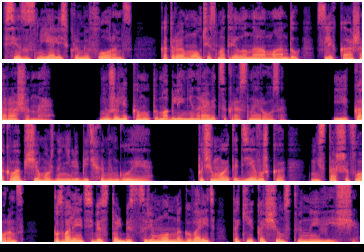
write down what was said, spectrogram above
Все засмеялись, кроме Флоренс, которая молча смотрела на Аманду, слегка ошарашенная. Неужели кому-то могли не нравиться красные розы? И как вообще можно не любить Хамингуэя? Почему эта девушка, не старше Флоренс, позволяет себе столь бесцеремонно говорить такие кощунственные вещи?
